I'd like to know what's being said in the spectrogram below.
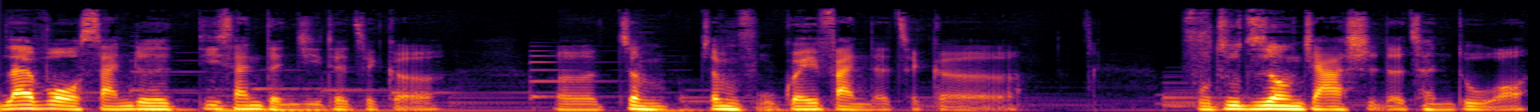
Level 三，就是第三等级的这个呃政政府规范的这个。辅助自动驾驶的程度哦，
